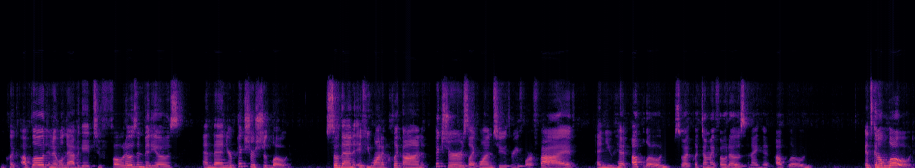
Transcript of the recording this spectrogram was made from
You click upload and it will navigate to photos and videos and then your pictures should load. So then if you want to click on pictures like one, two, three, four, five, and you hit upload, so I clicked on my photos and I hit upload, it's going to load.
